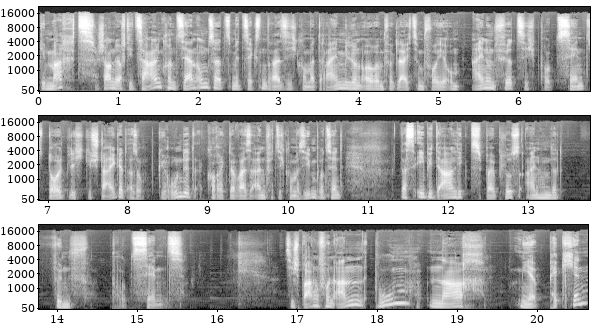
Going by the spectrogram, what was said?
gemacht. Schauen wir auf die Zahlen. Konzernumsatz mit 36,3 Millionen Euro im Vergleich zum Vorjahr um 41 Prozent deutlich gesteigert, also gerundet, korrekterweise 41,7 Prozent. Das EBITDA liegt bei plus 105 Prozent. Sie sprachen von an, Boom nach mehr Päckchen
